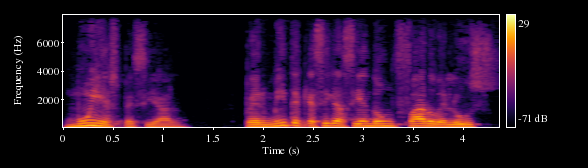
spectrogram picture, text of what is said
muy especial. Permite que siga siendo un faro de luz,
